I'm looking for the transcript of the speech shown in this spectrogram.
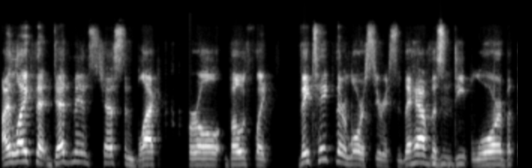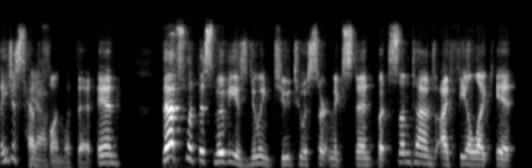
I like that Dead Man's Chest and Black Pearl both like they take their lore seriously. They have this Mhm. deep lore, but they just have Yeah. fun with it, and that's what this movie is doing too, to a certain extent. But sometimes I feel like it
